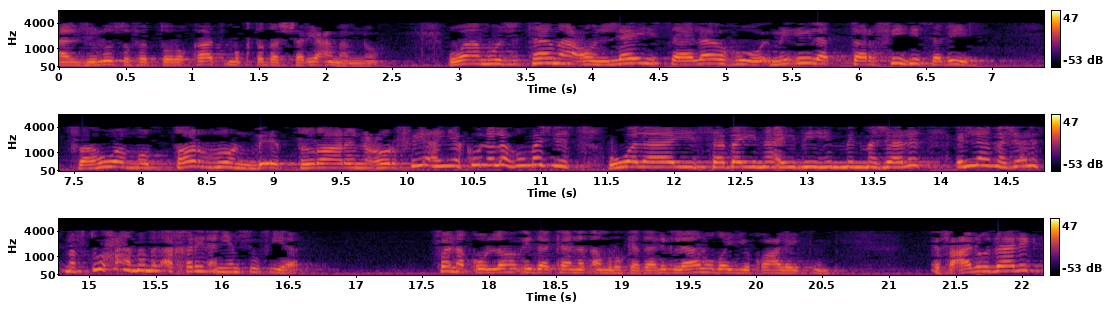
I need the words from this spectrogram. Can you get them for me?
الجلوس في الطرقات مقتضى الشريعة ممنوع. ومجتمع ليس له إلى الترفيه سبيل. فهو مضطر باضطرار عرفي أن يكون له مجلس وليس بين أيديهم من مجالس إلا مجالس مفتوحة أمام الآخرين أن يمشوا فيها. فنقول لهم إذا كان الأمر كذلك لا نضيق عليكم. افعلوا ذلك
